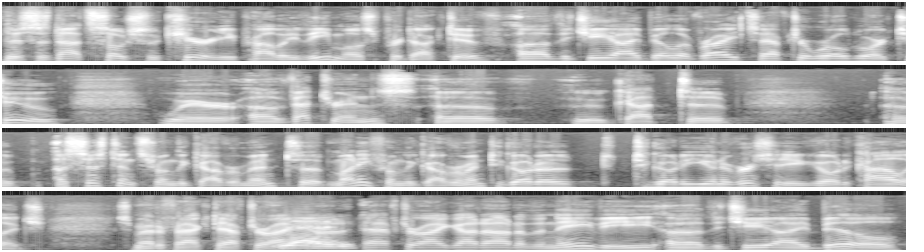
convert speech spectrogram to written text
this is not Social Security, probably the most productive, the GI Bill of Rights after World War II, where veterans got uh, assistance from the government, uh, money from the government to go to to go to university, to go to college. As a matter of fact, after I got, after I got out of the Navy, uh, the GI Bill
